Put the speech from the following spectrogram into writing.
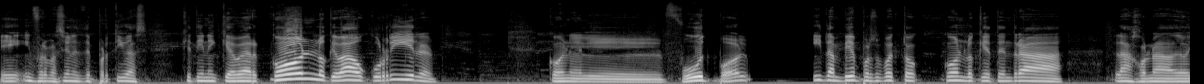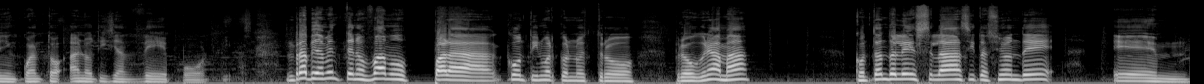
eh, informaciones deportivas que tienen que ver con lo que va a ocurrir con el fútbol y también por supuesto con lo que tendrá la jornada de hoy en cuanto a noticias deportivas. Rápidamente nos vamos para continuar con nuestro programa contándoles la situación de em,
